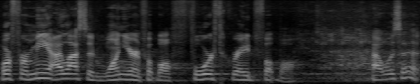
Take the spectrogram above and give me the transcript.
Or for me, I lasted one year in football, fourth grade football. That was it.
